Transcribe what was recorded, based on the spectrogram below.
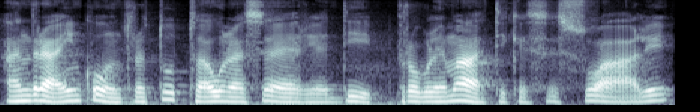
andrà incontro a tutta una serie di problematiche sessuali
